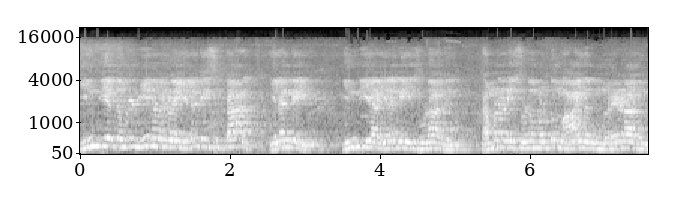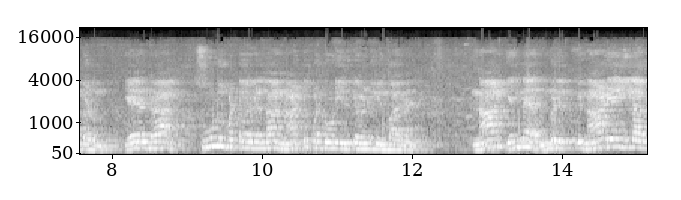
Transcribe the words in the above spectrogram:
இந்திய தமிழ் மீனவர்களை இலங்கை சுட்டால் இலங்கை இந்தியா இலங்கையை சுடாது தமிழனை சுட மட்டும் ஆயுதமும் ரேடாரும் தடும் ஏனென்றால் சூடுபட்டவர்கள் தான் நாட்டுப்பட்டோடு இருக்க வேண்டும் என்பார்கள். நான் என்ன உங்களுக்கு நாடே இல்லாத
